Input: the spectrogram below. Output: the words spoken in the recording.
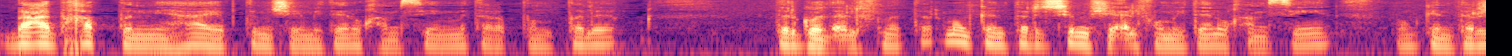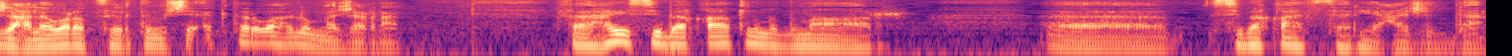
بعد خط النهاية بتمشي 250 متر بتنطلق تركض 1000 متر. ممكن تمشي 1250 ممكن ترجع لورا تصير تمشي أكثر وهلم جرا فهي سباقات المضمار آه، سباقات سريعة جدا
